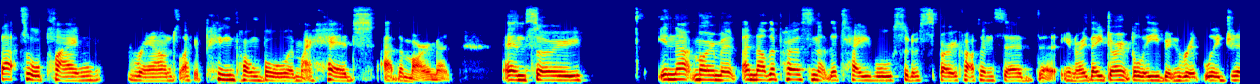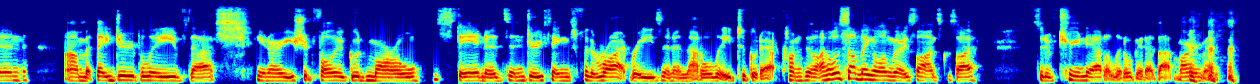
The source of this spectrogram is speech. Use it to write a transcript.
that's all playing around like a ping pong ball in my head at the moment. And so, in that moment, another person at the table sort of spoke up and said that, you know, they don't believe in religion, um, but they do believe that, you know, you should follow good moral standards and do things for the right reason, and that'll lead to good outcomes in life, or something along those lines, because I sort of tuned out a little bit at that moment.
